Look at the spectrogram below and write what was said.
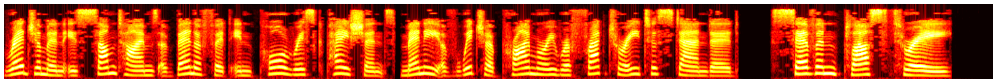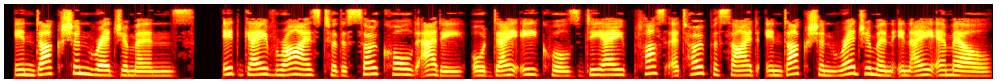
regimen is sometimes a benefit in poor-risk patients many of which are primary refractory to standard 7 plus 3 induction regimens. It gave rise to the so-called ADE or DAE equals DA plus etoposide induction regimen in AML.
